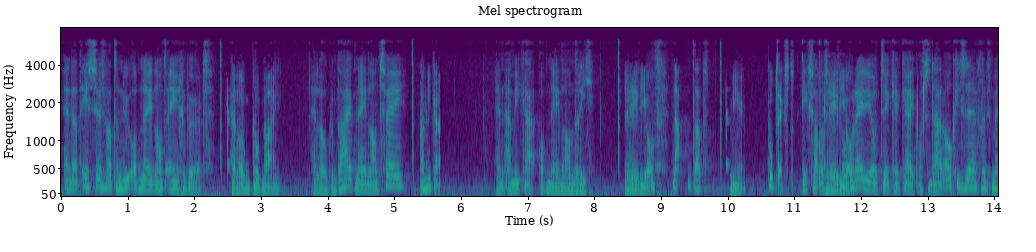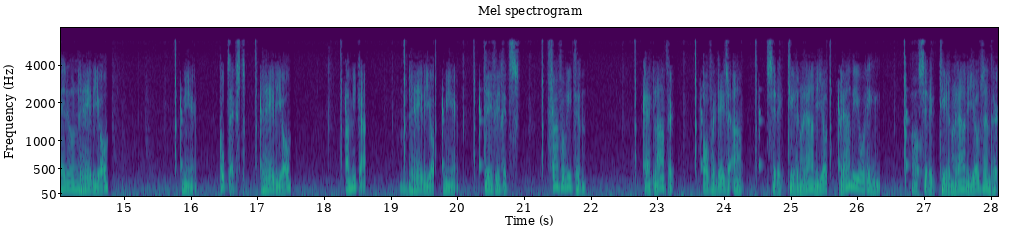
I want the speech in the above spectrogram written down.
En dat is dus wat er nu op Nederland 1 gebeurt. Hello Goodbye. Hello Goodbye op Nederland 2. Amica. En Amica op Nederland 3. Radio. Nou, dat... Meer. Koptekst. Ik zal eens radio. even op radio tikken, kijken of ze daar ook iets dergelijks mee doen. Radio. Meer. Koptekst. Radio. Amica. Radio. Meer. TV-gids. Favorieten. Kijk later. Over deze aan. Selecteren radio. Radio 1. Oh. Selecteren radiozender.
